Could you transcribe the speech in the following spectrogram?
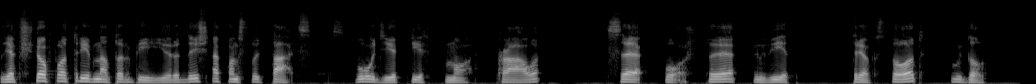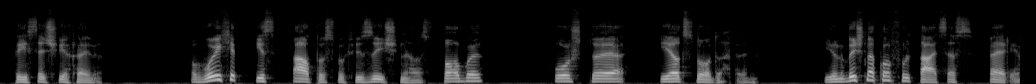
Якщо потрібна тобі юридична консультація з будь-яких норм права, це коштує від 300 до 1000 гривень. Вихід із статусу фізичної особи коштує 500 гривень. Юридична консультація в сфері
